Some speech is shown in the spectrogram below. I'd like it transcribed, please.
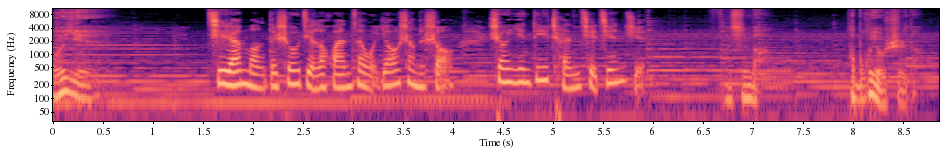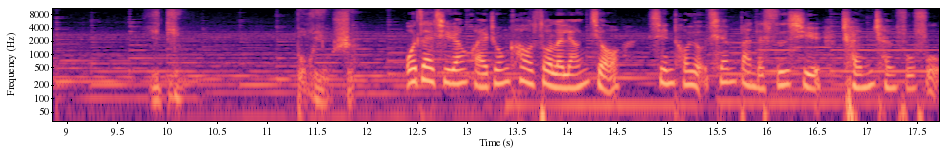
我也。齐然猛地收紧了环在我腰上的手，声音低沉却坚决：“放心吧，他不会有事的，一定不会有事。”我在齐然怀中靠坐了良久，心头有千般的思绪沉沉浮浮，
